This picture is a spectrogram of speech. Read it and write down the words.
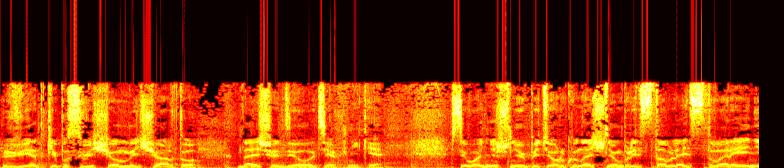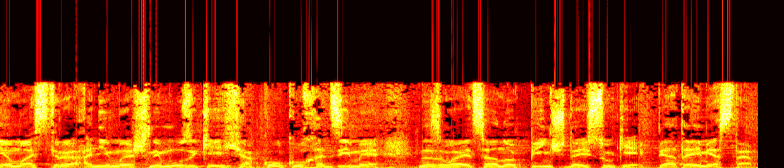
в ветке, посвященной чарту. Дальше дело техники. Сегодняшнюю пятерку начнем представлять с творения мастера анимешной музыки Хякоку Хадзиме. Называется оно «Пинч Дайсуки». Пятое место.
